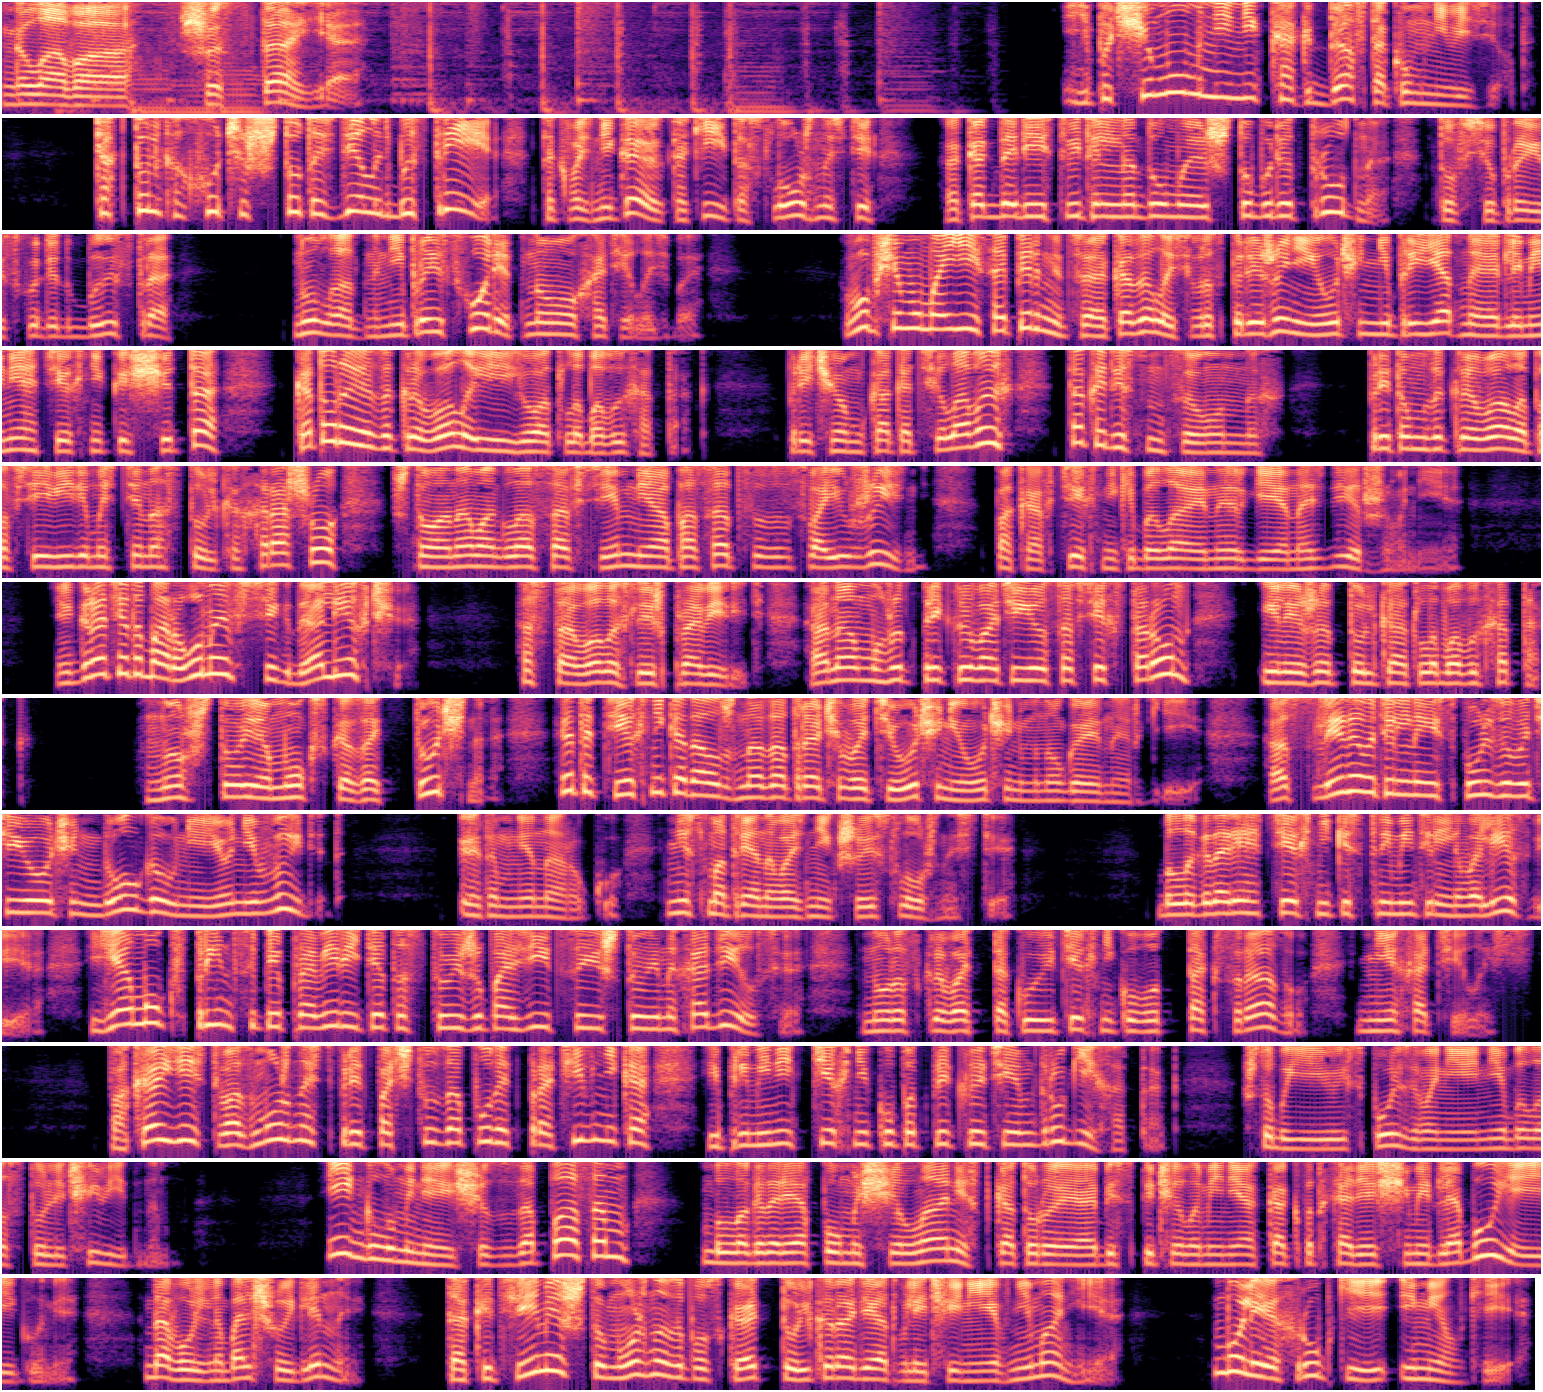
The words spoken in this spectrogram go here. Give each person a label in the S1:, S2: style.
S1: Глава шестая И почему мне никогда в таком не везет? Как только хочешь что-то сделать быстрее, так возникают какие-то сложности, а когда действительно думаешь, что будет трудно, то все происходит быстро. Ну ладно, не происходит, но хотелось бы. В общем, у моей соперницы оказалась в распоряжении очень неприятная для меня техника щита, которая закрывала ее от лобовых атак. Причем как от силовых, так и дистанционных. Притом закрывала, по всей видимости, настолько хорошо, что она могла совсем не опасаться за свою жизнь, пока в технике была энергия на сдерживание. Играть от обороны всегда легче. Оставалось лишь проверить, она может прикрывать ее со всех сторон или же только от лобовых атак. Но что я мог сказать точно, эта техника должна затрачивать очень и очень много энергии, а следовательно, использовать ее очень долго у нее не выйдет. Это мне на руку, несмотря на возникшие сложности. Благодаря технике стремительного лезвия я мог в принципе проверить это с той же позиции, что и находился, но раскрывать такую технику вот так сразу не хотелось. Пока есть возможность, предпочту запутать противника и применить технику под прикрытием других атак, чтобы ее использование не было столь очевидным. Игл у меня еще с запасом, благодаря помощи Ланист, которая обеспечила меня как подходящими для боя иглами, довольно большой длины, так и теми, что можно запускать только ради отвлечения внимания, более хрупкие и мелкие.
